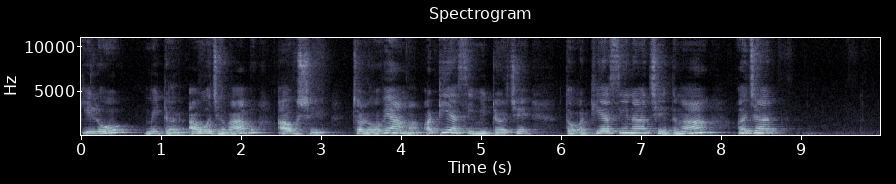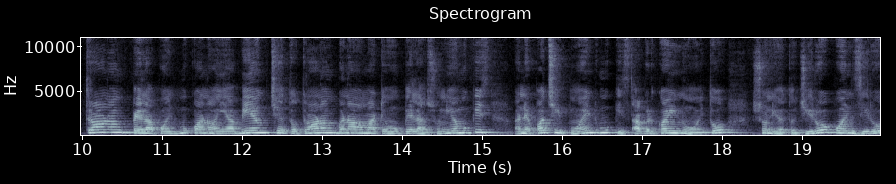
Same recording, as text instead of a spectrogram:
કિલોમીટર. આવો જવાબ આવશે. ચલો, હવે આમાં અઠ્યાસી મીટર છે. તો અઠ્યાસીના છેદમાં હજાર. ત્રણ અંક પહેલાં પોઈન્ટ મૂકવાનો, અહીંયા બે અંક છે તો ત્રણ અંક બનાવવા માટે હું પહેલાં શૂન્ય મૂકીશ અને પછી પોઈન્ટ મૂકીશ. આગળ કંઈ ન હોય તો શૂન્ય. તો ઝીરો પોઈન્ટ ઝીરો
